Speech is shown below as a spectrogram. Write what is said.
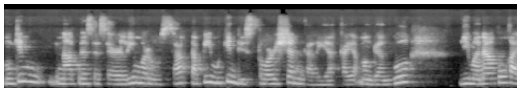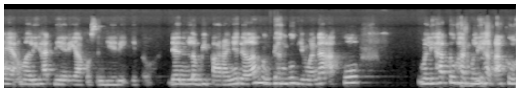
mungkin not necessarily merusak tapi mungkin distortion kali ya kayak mengganggu gimana aku kayak melihat diri aku sendiri gitu. Dan lebih parahnya adalah mengganggu gimana aku melihat Tuhan melihat aku.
